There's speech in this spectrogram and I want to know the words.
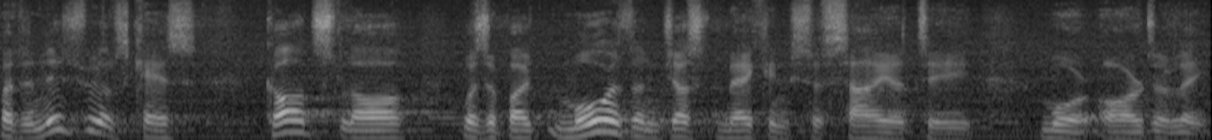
But in Israel's case, God's law was about more than just making society more orderly.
